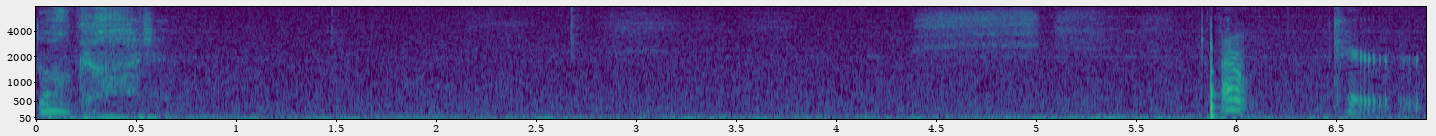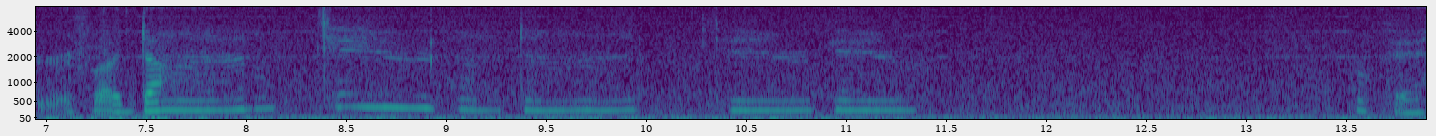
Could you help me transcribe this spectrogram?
Oh god. I don't care if I die. I don't care if I die. I don't care, care. Okay.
